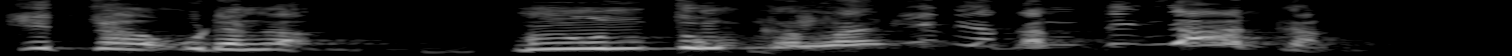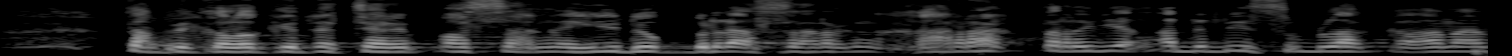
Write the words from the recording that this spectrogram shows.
kita udah gak menguntungkan lagi dia akan tinggalkan. Tapi kalau kita cari pasangan hidup berdasarkan karakter yang ada di sebelah kanan,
